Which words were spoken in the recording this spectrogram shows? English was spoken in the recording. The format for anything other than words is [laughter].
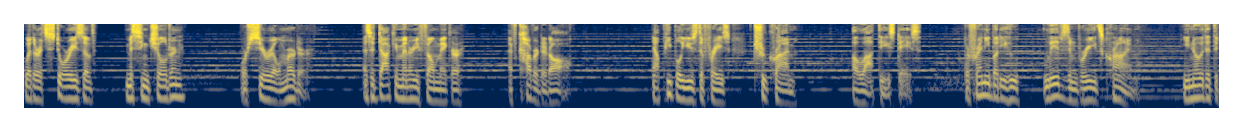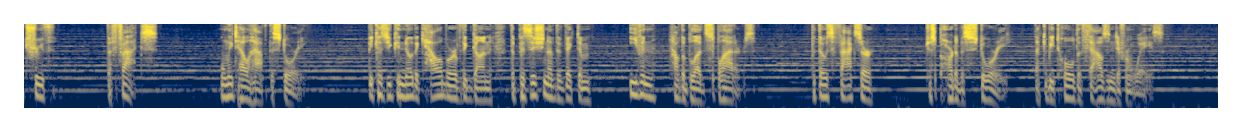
Whether it's stories of missing children or serial murder. As a documentary filmmaker, I've covered it all. Now, people use the phrase true crime a lot these days. But for anybody who lives and breathes crime, you know that the truth, the facts, only tell half the story. Because you can know the caliber of the gun, the position of the victim, even how the blood splatters. But those facts are just part of a story that can be told a thousand different ways.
